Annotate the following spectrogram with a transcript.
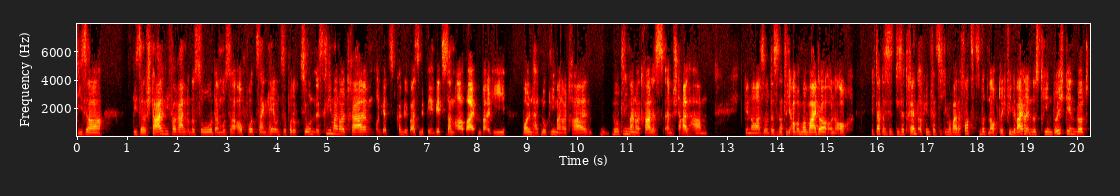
dieser, dieser Stahllieferant oder so, da muss er auch vorzeigen, hey, unsere Produktion ist klimaneutral und jetzt können wir quasi mit BMW zusammenarbeiten, weil die wollen halt nur klimaneutral, nur klimaneutrales ähm, Stahl haben. Genau, also das ist natürlich auch immer weiter und auch, ich glaube, dass dieser Trend auf jeden Fall sich immer weiter fortsetzen wird und auch durch viele weitere Industrien durchgehen wird.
